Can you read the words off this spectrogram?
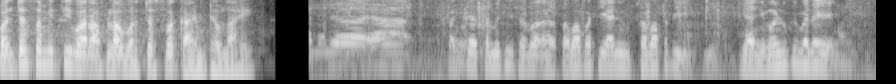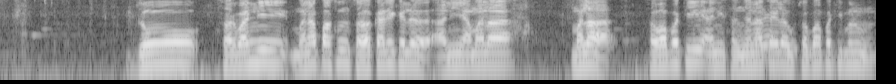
पंचायत समितीवर आपला वर्चस्व कायम ठेवला आहे. आपल्या या पंचायत समिती सभा सभापती आणि उपसभापती या निवडणुकीमध्ये जो सर्वांनी मनापासून सहकार्य केलं आणि आम्हाला मला सभापती आणि संजनाताईला उपसभापती म्हणून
